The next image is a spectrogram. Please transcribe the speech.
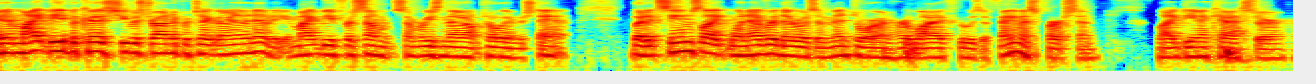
and it might be because she was trying to protect their anonymity it might be for some some reason that i don't totally understand but it seems like whenever there was a mentor in her life who was a famous person like Deena kastor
